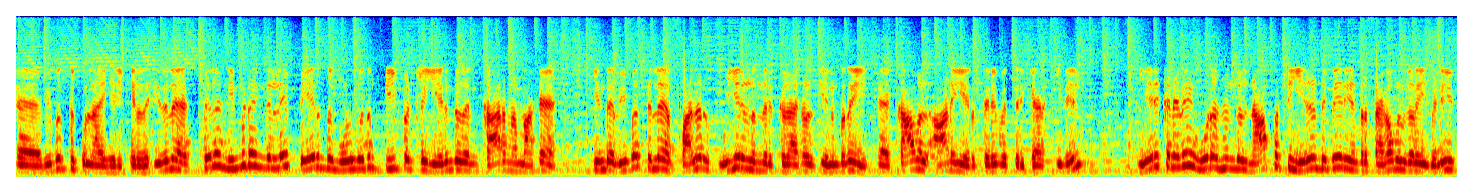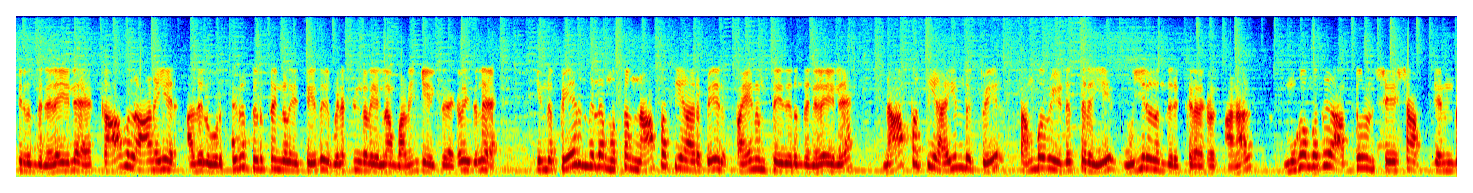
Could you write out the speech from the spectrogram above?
அஹ், விபத்துக்குள்ளாகி இருக்கிறது இதுல சில நிமிடங்களிலே பேருந்து முழுவதும் தீப்பற்றி எரிந்ததன் காரணமாக இந்த விபத்துல பலர் உயிரிழந்திருக்கிறார்கள் என்பதை காவல் ஆணையர் தெரிவித்திருக்கிறார். இதில் ஏற்கனவே ஊடகங்கள் நாற்பத்தி இரண்டு பேர் என்ற தகவல்களை வெளியிட்டிருந்த நிலையில காவல் ஆணையர் அதில் ஒரு சிறு திருத்தங்களை செய்து விளக்கங்களை எல்லாம் வழங்கி இருக்கிறார்கள் இதுல இந்த பேருந்துல மொத்தம் நாற்பத்தி ஆறு பேர் பயணம் செய்திருந்த நிலையில நாற்பத்தி ஐந்து பேர் சம்பவ இடத்திலேயே உயிரிழந்திருக்கிறார்கள். ஆனால் முகமது அப்துல் ஷேஷாப் என்ற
